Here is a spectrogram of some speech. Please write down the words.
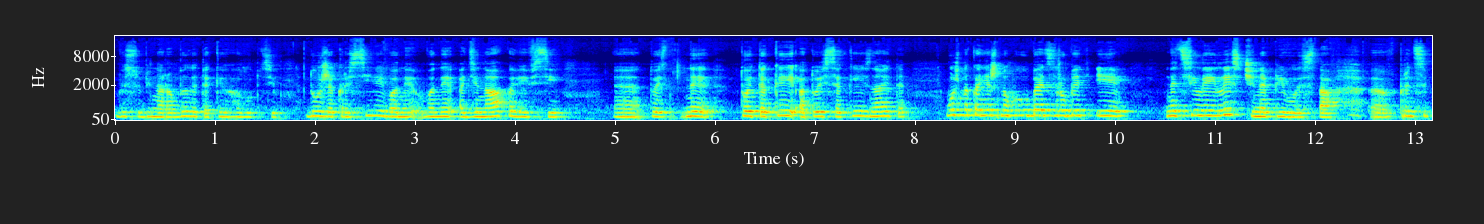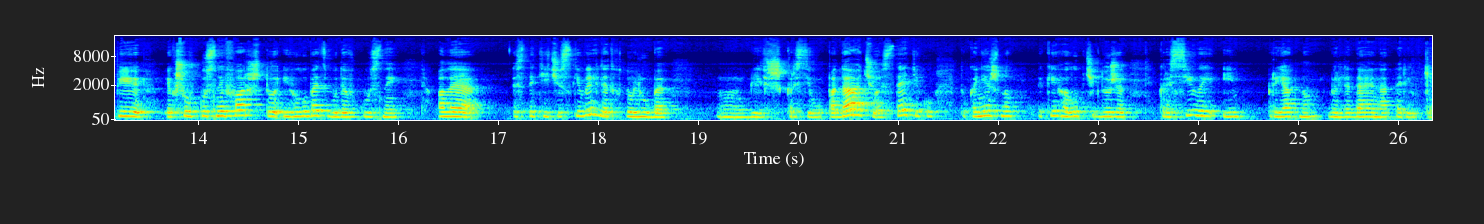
ви собі наробили таких голубців. Дуже красиві, вони вони однакові всі. Е, Тобто не той такий, а той сякий, знаєте. Можна, звісно, голубець зробити і на цілий лист чи на пів листа. Е, В принципі, якщо вкусний фарш, то і голубець буде вкусний. Але естетичний вигляд, хто любить більш красиву подачу, естетику, то, звісно, такий голубчик дуже красивий і приємно виглядає на тарілці.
